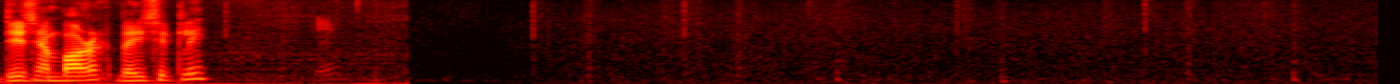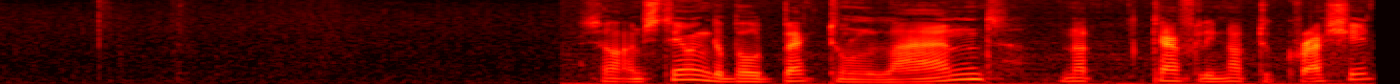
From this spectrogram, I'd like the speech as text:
disembark, basically. So I'm steering the boat back to land, not carefully not to crash it.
